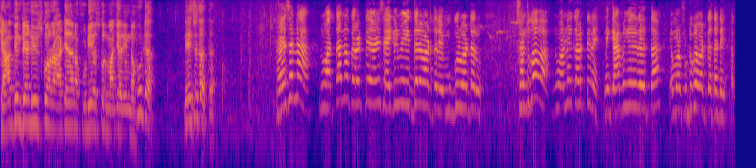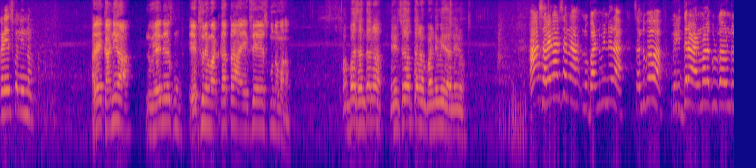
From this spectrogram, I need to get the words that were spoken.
క్యాంపింగ్ టెంట్ తీసుకొని రా అటు ఏదైనా ఫుడ్ చేసుకొని మంచిగా తిందాం. ఫుడ్? నేను చూస్తా రేసన్న నువ్వు వస్తానో కరెక్టే కానీ సైకిల్ మీద ఇద్దరే పడతారే ముగ్గురు పడతారు సంతుకోవా నువ్వు అన్నది కరెక్టేనే నేను క్యాంపింగ్ చేస్తా ఏమన్నా ఫుడ్ కూడా పట్టుకొస్తాడే అక్కడ వేసుకొని తిందాం. అరే కనిగా నువ్వేం చేయకు. ఎగ్స్ నేను పట్టుకొస్తా ఎగ్స్ వేసుకుందాం మనం. అబ్బా సంతాన నేను చూస్తాను బండి మీద నేను. ఆ సరే నరసన్న నువ్వు బండి విన్నరా సంతుబావా మీరు ఇద్దరు హనుమాల గుడిగా ఉండు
